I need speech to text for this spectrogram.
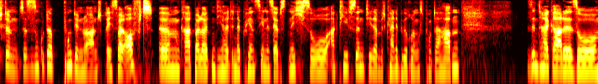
Stimmt, das ist ein guter Punkt, den du ansprichst, weil oft, ähm, gerade bei Leuten, die halt in der queeren Szene selbst nicht so aktiv sind, die damit keine Berührungspunkte haben, sind halt gerade so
